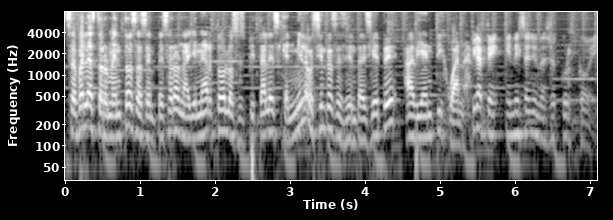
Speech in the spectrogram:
Cefalias tormentosas empezaron a llenar todos los hospitales que en 1967 había en Tijuana. Fíjate, en ese año nació Kurt Cobain.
